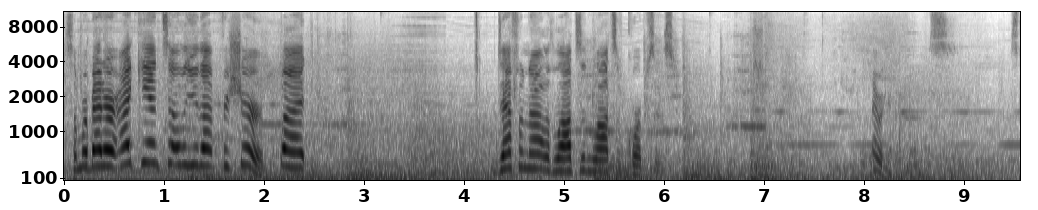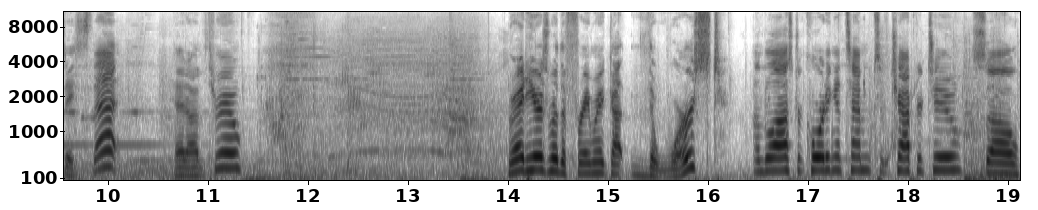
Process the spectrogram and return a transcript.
Somewhere better? I can't tell you that for sure, but definitely not with lots and lots of corpses. There we go. Stasis that. Head on through. Right here is where the frame rate got the worst on the last recording attempt of Chapter 2, so...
